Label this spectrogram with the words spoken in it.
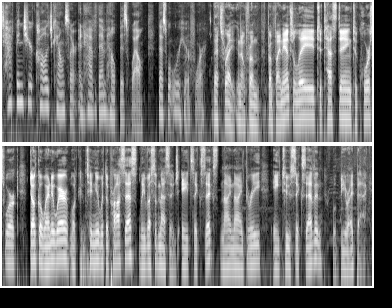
tap into your college counselor and have them help as well. That's what we're here for. That's right. You know, from from financial aid to testing to coursework, don't go anywhere. We'll continue with the process. Leave us a message 866-993-8267. We'll be right back.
